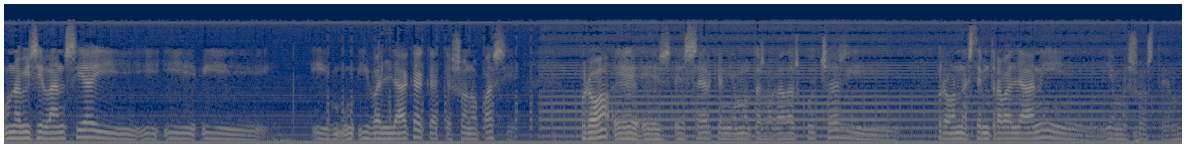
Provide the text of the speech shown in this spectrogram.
una vigilància i, i, i, i, i vetllar que, que, que això no passi. Però eh, és, és cert que n'hi ha moltes vegades cotxes, i, però on estem treballant i, i amb això estem.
